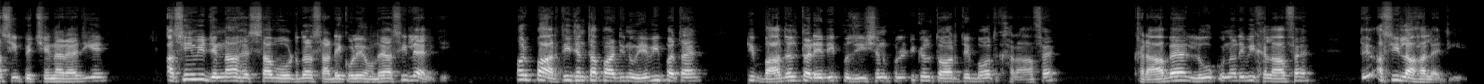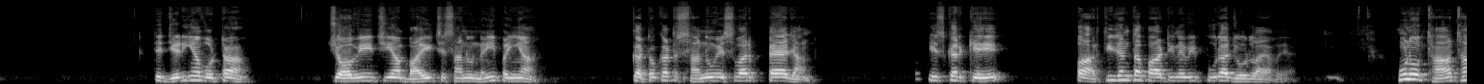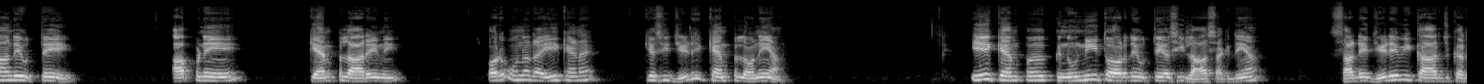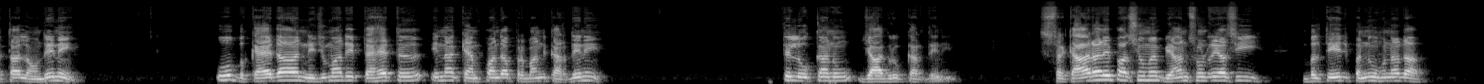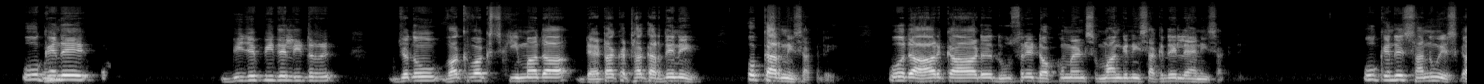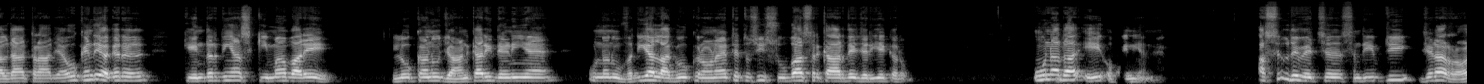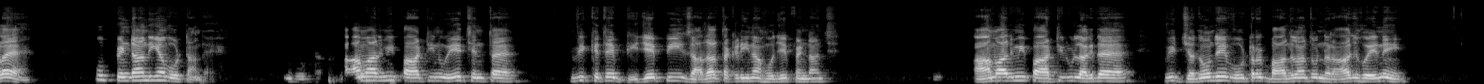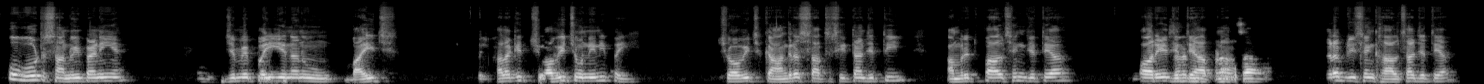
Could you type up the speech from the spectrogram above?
ਅਸੀਂ ਪਿੱਛੇ ਨਾ ਰਹਿ ਜਾਈਏ। ਅਸੀਂ ਵੀ ਜਿੰਨਾ ਹਿੱਸਾ ਵੋਟ ਦਾ ਸਾਡੇ ਕੋਲੇ ਆਉਂਦਾ ਅਸੀਂ ਲੈ ਲਈਏ। ਔਰ ਭਾਰਤੀ ਜਨਤਾ ਪਾਰਟੀ ਨੂੰ ਇਹ ਵੀ ਪਤਾ ਹੈ ਕਿ ਬਾਦਲ ਧੜੇ ਦੀ ਪੋਜੀਸ਼ਨ ਪੋਲੀਟੀਕਲ ਤੌਰ ਤੇ ਬਹੁਤ ਖਰਾਬ ਹੈ। ਖਰਾਬ ਹੈ, ਲੋਕ ਉਹਨਾਂ ਦੇ ਵੀ ਖਿਲਾਫ ਹੈ ਤੇ ਅਸੀਂ ਲਾਹਾ ਲੈ ਜੀਏ ਤੇ ਜਿਹੜੀਆਂ ਵੋਟਾਂ 24 ਚ ਜਾਂ 22 ਚ ਸਾਨੂੰ ਨਹੀਂ ਪਈਆਂ, ਘੱਟੋ ਘੱਟ ਸਾਨੂੰ ਇਸ ਵਾਰ ਪੈ ਜਾਣ। ਇਸ ਕਰਕੇ ਭਾਰਤੀ ਜਨਤਾ ਪਾਰਟੀ ਨੇ ਵੀ ਪੂਰਾ ਜ਼ੋਰ ਲਾਇਆ ਹੋਇਆ ਹੁਣ ਉਹ ਥਾਂ ਥਾਂ ਦੇ ਉੱਤੇ ਆਪਣੇ ਕੈਂਪ ਲਾ ਰਹੇ ਨੇ ਔਰ ਉਹਨਾਂ ਦਾ ਇਹ ਕਹਿਣਾ ਹੈ ਕਿ ਅਸੀਂ ਜਿਹੜੇ ਕੈਂਪ ਲਾਉਨੇ ਆ, ਇਹ ਕੈਂਪ ਕਾਨੂੰਨੀ ਤੌਰ ਦੇ ਉੱਤੇ ਅਸੀਂ ਲਾ ਸਕਦੇ ਹਾਂ। ਸਾਡੇ ਜਿਹੜੇ ਵੀ ਕਾਰਜਕਰਤਾ ਲਾਉਂਦੇ ਨੇ, ਉਹ ਬਕਾਇਦਾ ਨਿਯਮਾਂ ਦੇ ਤਹਿਤ ਇਹਨਾਂ ਕੈਂਪਾਂ ਦਾ ਪ੍ਰਬੰਧ ਕਰਦੇ ਨੇ ਤੇ ਲੋਕਾਂ ਨੂੰ ਜਾਗਰੂਕ ਕਰਦੇ ਨੇ। ਸਰਕਾਰ ਵਾਲੇ ਪਾਸਿਓਂ ਮੈਂ ਬਿਆਨ ਸੁਣ ਰਿਹਾ ਸੀ ਬਲਤੇਜ ਪੰਨੂ ਉਹਨਾਂ ਦਾ। ਉਹ ਕਹਿੰਦੇ ਬੀਜੇਪੀ ਦੇ ਲੀਡਰ ਜਦੋਂ ਵੱਖ-ਵੱਖ ਸਕੀਮਾਂ ਦਾ ਡਾਟਾ ਇਕੱਠਾ ਕਰਦੇ ਨੇ ਉਹ ਕਰ ਨਹੀਂ ਸਕਦੇ। ਉਹ ਆਧਾਰ ਕਾਰਡ ਦੂਸਰੇ ਡਾਕੂਮੈਂਟਸ ਮੰਗ ਨਹੀਂ ਸਕਦੇ ਲੈ ਨਹੀਂ ਸਕਦੇ। ਉਹ ਕਹਿੰਦੇ ਸਾਨੂੰ ਇਸ ਗੱਲ ਦਾ ਇਤਰਾਜ਼ ਹੈ। ਉਹ ਕਹਿੰਦੇ ਅਗਰ ਕੇਂਦਰ ਦੀਆਂ ਸਕੀਮਾਂ ਬਾਰੇ ਲੋਕਾਂ ਨੂੰ ਜਾਣਕਾਰੀ ਦੇਣੀ ਹੈ ਉਹਨਾਂ ਨੂੰ ਵਧੀਆ ਲਾਗੂ ਕਰਾਉਣਾ ਹੈ ਤੇ ਤੁਸੀਂ ਸੂਬਾ ਸਰਕਾਰ ਦੇ ਜ਼ਰੀਏ ਕਰੋ। ਉਹਨਾਂ ਦਾ ਇਹ ਓਪੀਨੀਅਨ ਹੈ। ਅਸਲ ਦੇ ਵਿੱਚ ਸੰਦੀਪ ਜੀ, ਜਿਹੜਾ ਰੌਲਾ ਹੈ, ਉਹ ਪਿੰਡਾਂ ਦੀਆਂ ਵੋਟਾਂ ਦਾ ਹੈ। ਆਮ ਆਦਮੀ ਪਾਰਟੀ ਨੂੰ ਇਹ ਚਿੰਤਾ ਹੈ ਵੀ ਕਿਤੇ ਬੀਜੇਪੀ ਜ਼ਿਆਦਾ ਤਕੜੀ ਨਾ ਹੋ ਜੇ ਪਿੰਡਾਂ 'ਚ। ਆਮ ਆਦਮੀ ਪਾਰਟੀ ਨੂੰ ਲੱਗਦਾ ਹੈ ਵੀ ਜਦੋਂ ਦੇ ਵੋਟਰ ਬਾਦਲਾਂ ਤੋਂ ਨਾਰਾਜ਼ ਹੋਏ ਨੇ, ਉਹ ਵੋਟ ਸਾਨੂੰ ਹੀ ਪੈਣੀ ਹੈ। ਜਿਵੇਂ ਪਈ ਇਹਨਾਂ ਨੂੰ 22 ਚ। ਹਾਲਾਂਕਿ 24 ਚ ਉਨੀ ਨਹੀਂ ਪਈ। 24 ਚ ਕਾਂਗਰਸ 7 ਸੀਟਾਂ ਜਿੱਤੀ, ਅੰਮ੍ਰਿਤਪਾਲ ਸਿੰਘ ਜਿੱਤਿਆ ਔਰ ਇਹ ਜਿੱਤਿਆ ਆਪਣਾ। ਸਰਬਜੀਤ ਸਿੰਘ ਖਾਲਸਾ ਜਿੱਤਿਆ।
